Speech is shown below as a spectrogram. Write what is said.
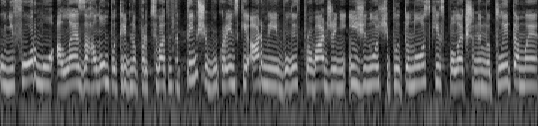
уніформу, але загалом потрібно працювати над тим, щоб в українській армії були впроваджені і жіночі плитоноски з полегшеними плитами,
